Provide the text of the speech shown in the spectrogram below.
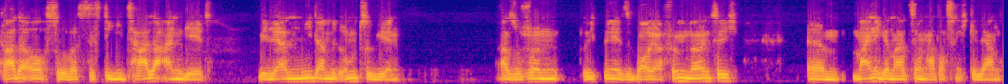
gerade auch so, was das Digitale angeht. Wir lernen nie damit umzugehen. Also schon, ich bin jetzt Baujahr 95, ähm, meine Generation hat das nicht gelernt.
